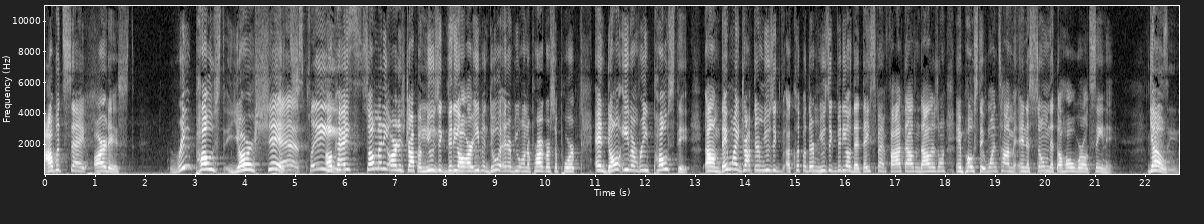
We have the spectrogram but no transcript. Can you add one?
I would say artist repost your shit. Yes, please. Okay. So many artists drop a music video or even do an interview on a progress report and don't even repost it. Um, they might drop their music, a clip of their music video that they spent five thousand dollars on, and post it one time and assume that the whole world's seen it. Yo, Crazy.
